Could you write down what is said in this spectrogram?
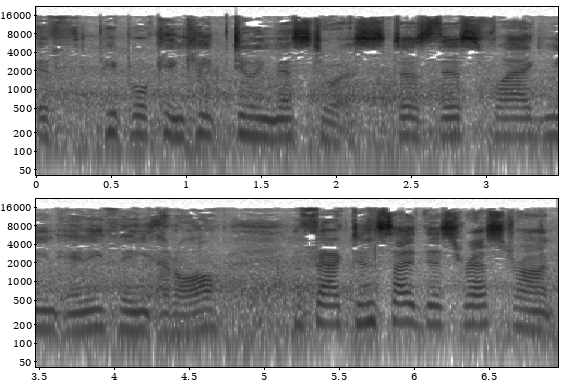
if people can keep doing this to us? Does this flag mean anything at all? In fact, inside this restaurant,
